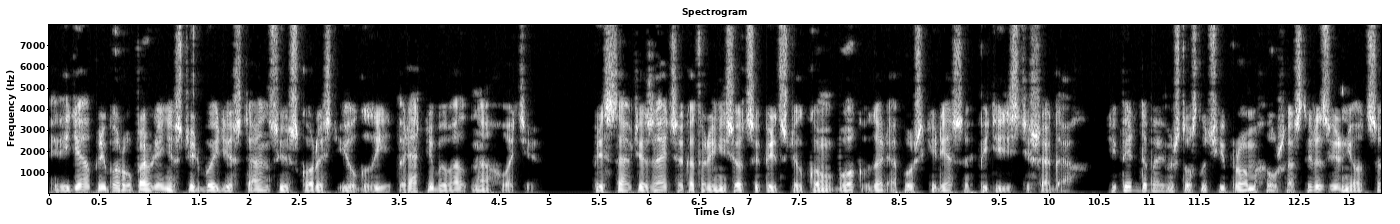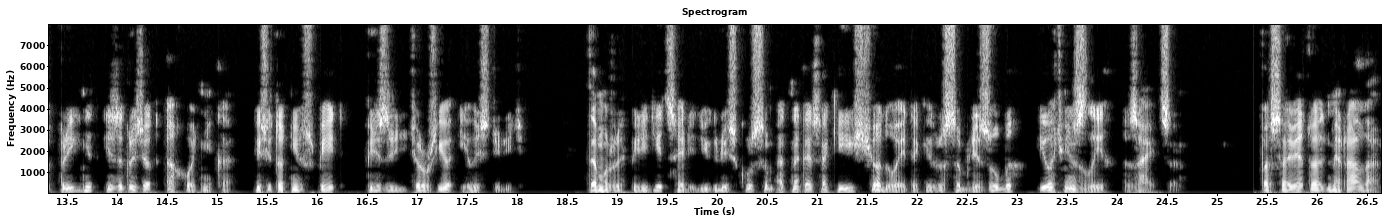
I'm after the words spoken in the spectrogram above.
ведя прибор управления стрельбой дистанцию, скорость и углы, вряд ли бывал на охоте. Представьте зайца, который несется перед стрелком в бок вдоль опушки леса в 50 шагах. Теперь добавим, что в случае промаха ушастый развернется, прыгнет и загрызет охотника, если тот не успеет перезарядить ружье и выстрелить. К тому же впереди цели двигались курсом от Нагасаки еще двое таких же саблезубых и очень злых зайцев. По совету адмирала,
